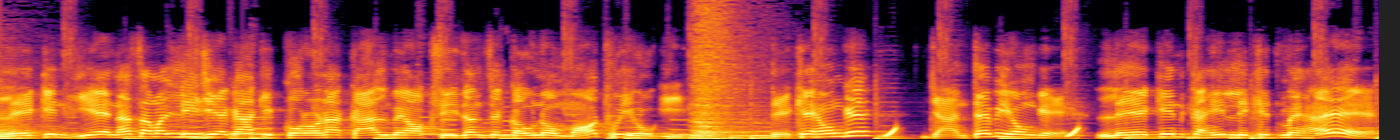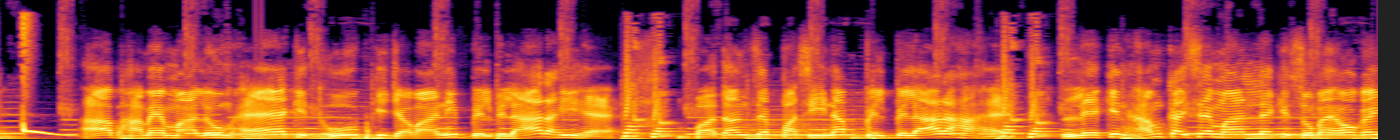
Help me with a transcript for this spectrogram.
लेकिन ये न समझ लीजिएगा कि कोरोना काल में ऑक्सीजन से कौनो मौत हुई होगी। देखे होंगे, जानते भी होंगे, लेकिन कहीं लिखित में है। अब हमें मालूम है कि धूप की जवानी बिलबिला रही है। बदन से पसीना पिलपिला रहा है। लेकिन हम कैसे मान ले कि सुबह हो गई?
